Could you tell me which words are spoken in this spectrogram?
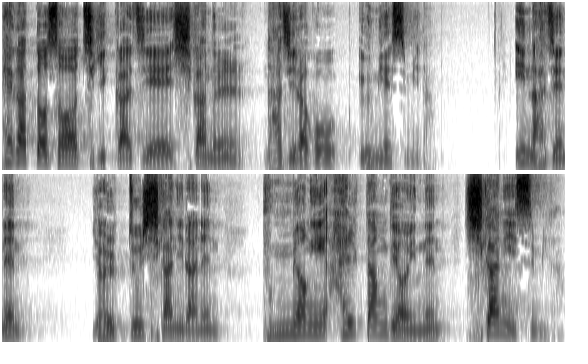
해가 떠서 지기까지의 시간을 낮이라고 의미했습니다. 이 낮에는 12시간이라는 분명히 할당되어 있는 시간이 있습니다.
